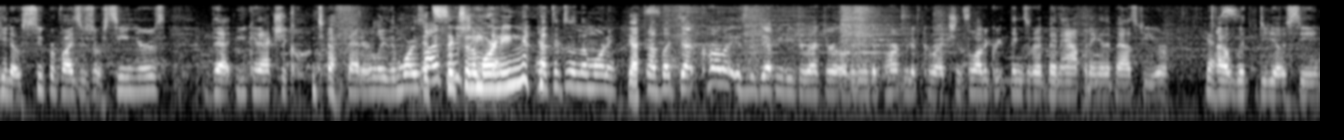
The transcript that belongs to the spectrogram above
you know, supervisors or seniors that you can actually contact that early in the morning. So At I six in the that. morning? At six in the morning. Yes. Uh, but uh, Carla is the deputy director over the Department of Corrections. A lot of great things that have been happening in the past year Yes. uh, with DOC.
